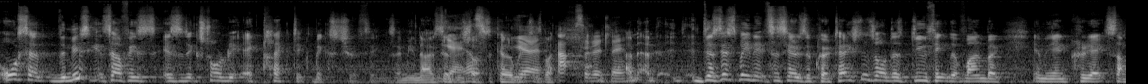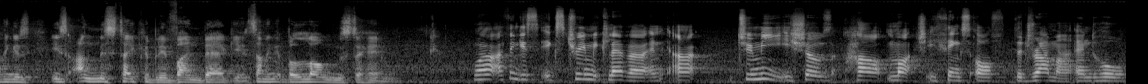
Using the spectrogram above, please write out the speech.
also, the music itself is, is an extraordinarily eclectic mixture of things. I mean, I've said yes. the Shostakovich yeah, as well. absolutely. Um, um, does this mean it's a series of quotations, or does, do you think that Weinberg, in the end, creates something that is, is unmistakably Weinbergian, something that belongs to him? Well, I think it's extremely clever, and uh, to me, it shows how much he thinks of the drama and the whole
